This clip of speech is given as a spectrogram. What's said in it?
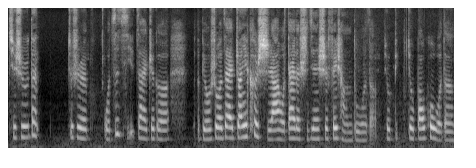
其实但就是我自己在这个，比如说在专业课时啊，我待的时间是非常多的，就比就包括我的，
